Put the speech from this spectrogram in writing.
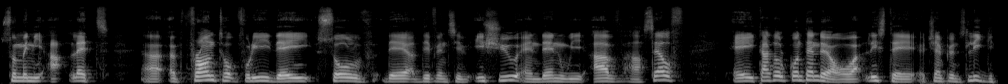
so many athletes uh, up front. Hopefully, they solve their defensive issue, and then we have ourselves a title contender, or at least a, a Champions League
